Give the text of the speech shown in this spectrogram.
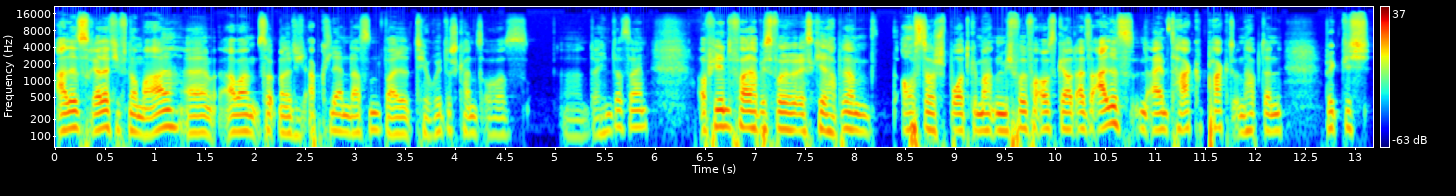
alles relativ normal, äh, aber sollte man natürlich abklären lassen, weil theoretisch kann es auch was äh, dahinter sein. Auf jeden Fall habe ich es voll riskiert, habe dann Ausdauersport gemacht und mich voll verausgabt, also alles in einem Tag gepackt und habe dann wirklich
